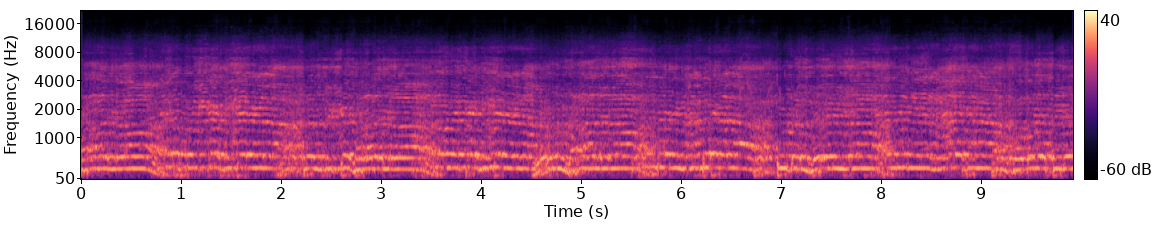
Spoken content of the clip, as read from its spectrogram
காலையா சிறப்புமிக்க வீரர்களா ஆற்றல் மிக்க காலையா சிறப்புமிக்க வீரர்களா ஒரு காலையா உங்கள் நண்பர்களா அத்துடன் தேவியா தலைமையில நாயகனா சமயத்திலே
